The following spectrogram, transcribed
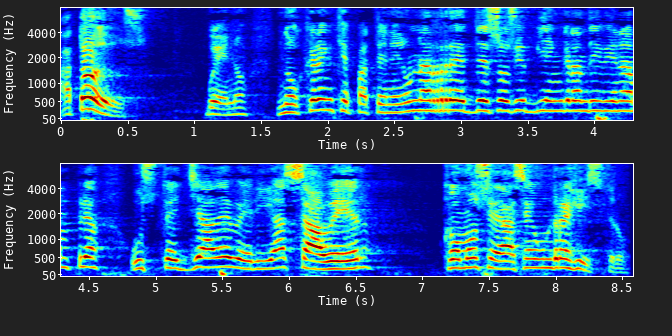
¿A todos? Bueno, ¿no creen que para tener una red de socios bien grande y bien amplia, usted ya debería saber cómo se hace un registro?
